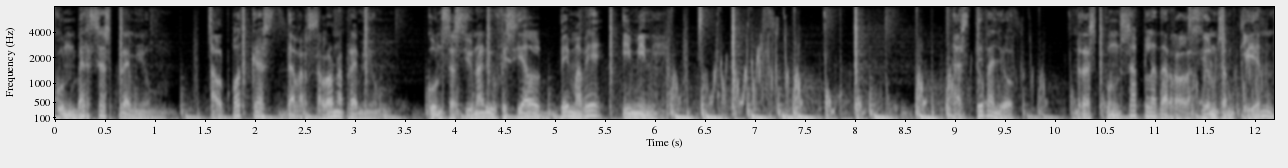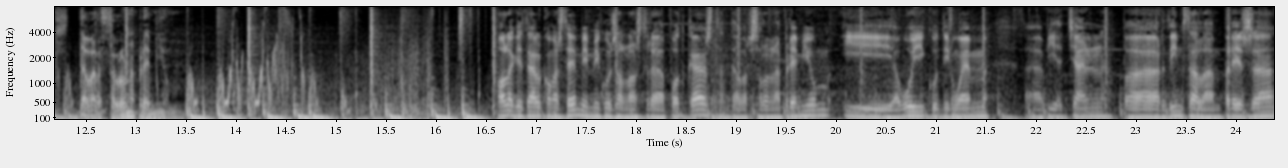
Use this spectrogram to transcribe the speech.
Converses Premium, el podcast de Barcelona Premium, concessionari oficial BMW i Mini. Esteve Llop, responsable de relacions amb clients de Barcelona Premium. Hola, què tal? Com estem? Benvinguts al nostre podcast de Barcelona Premium i avui continuem eh, viatjant per dins de l'empresa,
